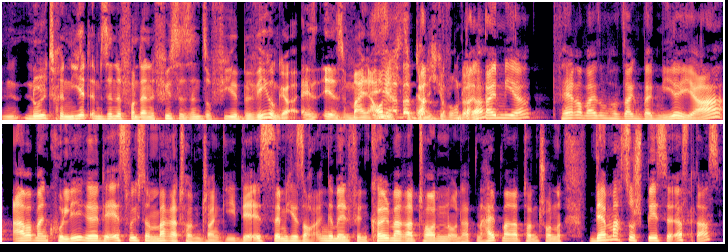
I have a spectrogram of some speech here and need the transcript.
null trainiert im Sinne von deine Füße sind so viel Bewegung. Ist meine auch nicht, ja, so gar nicht gewohnt, bei, oder? Bei mir, fairerweise muss man sagen, bei mir ja, aber mein Kollege, der ist wirklich so ein Marathon-Junkie. Der ist nämlich jetzt auch angemeldet für einen Köln-Marathon und hat einen Halbmarathon schon. Der macht so Späße öfters.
